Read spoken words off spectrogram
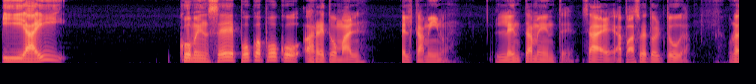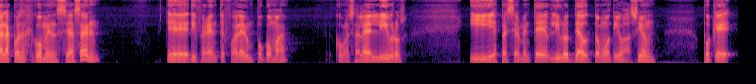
Y ahí comencé poco a poco a retomar el camino, lentamente, ¿sabes? A paso de tortuga. Una de las cosas que comencé a hacer eh, diferente fue a leer un poco más comencé a leer libros y especialmente libros de automotivación. Porque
